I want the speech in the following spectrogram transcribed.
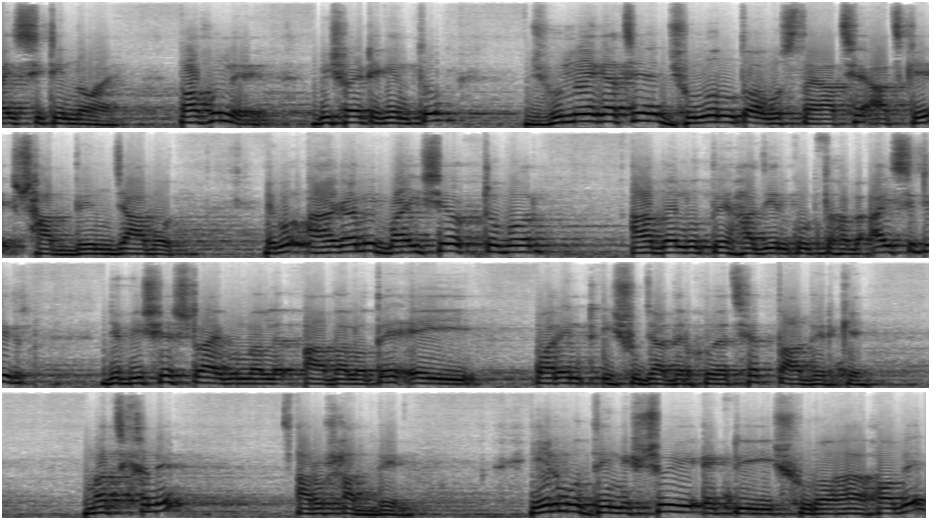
আইসিটি নয়। তাহলে বিষয়টি কিন্তু ঝুলে গেছে, ঝুলন্ত অবস্থায় আছে আজকে সাত দিন যাবত এবং আগামী বাইশে অক্টোবর আদালতে হাজির করতে হবে। আইসিটির যে বিশেষ ট্রাইব্যুনালের আদালতে এই ওয়ারেন্ট ইস্যু যাদের হয়েছে তাদেরকে। মাঝখানে আরও সাত দিন। এর মধ্যে নিশ্চয়ই একটি সুরাহা হবে।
